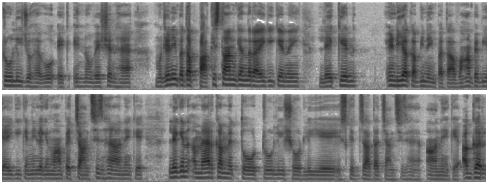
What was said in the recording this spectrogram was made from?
ट्रूली जो है वो एक इनोवेशन है। मुझे नहीं पता पाकिस्तान के अंदर आएगी कि नहीं, लेकिन इंडिया का भी नहीं पता, वहाँ पे भी आएगी कि नहीं, लेकिन वहाँ पे चांसेस हैं आने के। लेकिन अमेरिका में तो ट्रूली श्योरली ये इसके ज़्यादा चांसेस हैं आने के, अगर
